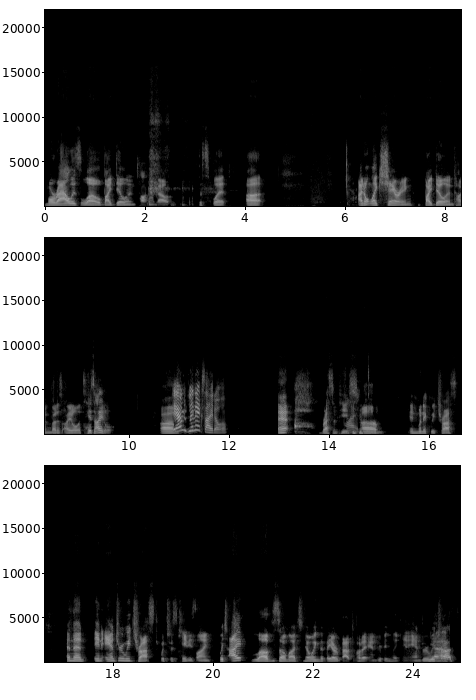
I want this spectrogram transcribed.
Morale is Low by Dylan, talking about the split. Uh, I Don't Like Sharing by Dylan, talking about his idol. It's his idol. Um, and Winnick's idol. and, rest in peace. Um, in Winnick We Trust. And then in Andrew We Trust, which was Katie's line, which I love so much, knowing that they are about to vote at Andrew being like, in Andrew We Yeah. Trust.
